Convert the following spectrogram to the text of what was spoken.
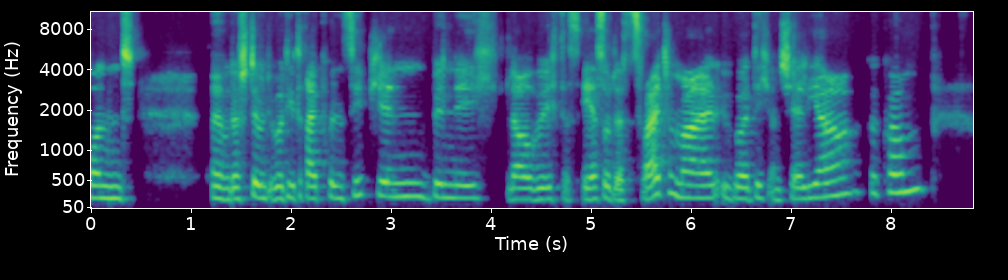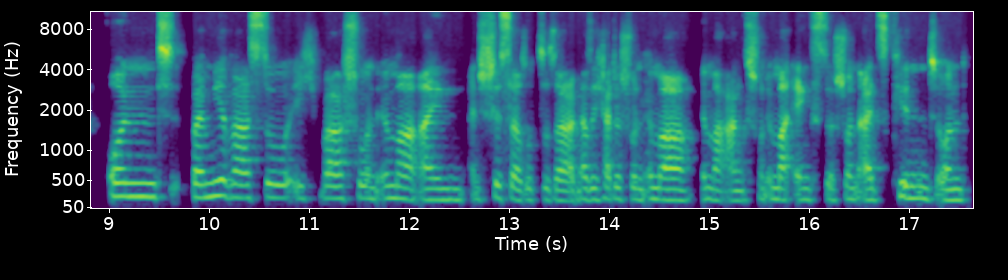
Und ähm, das stimmt, über die drei Prinzipien bin ich, glaube ich, das erste oder das zweite Mal über dich und Shelia gekommen. Und bei mir war es so, ich war schon immer ein, ein Schisser sozusagen. Also ich hatte schon immer, immer Angst, schon immer Ängste, schon als Kind. Und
